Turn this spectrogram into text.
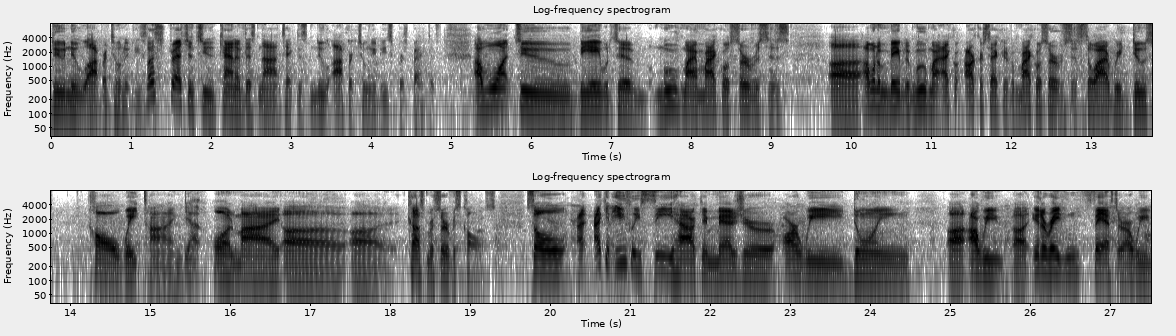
do new opportunities. Let's stretch into kind of this non-tech, this new opportunities perspective. I want to be able to move my microservices, uh, I want to be able to move my architecture to microservices so I reduce call wait time yep. on my uh, uh, customer service calls. So I, I, can easily see how I can measure, are we doing, uh, are we uh, iterating faster? Are we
